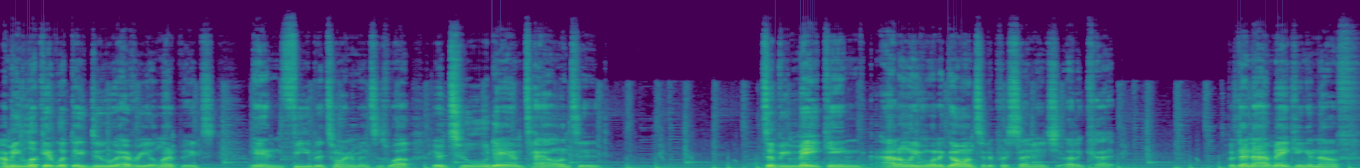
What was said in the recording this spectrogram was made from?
I mean, look at what they do every Olympics and FIBA tournaments as well. They're too damn talented to be making, I don't even want to go into the percentage of the cut but they're not making enough.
